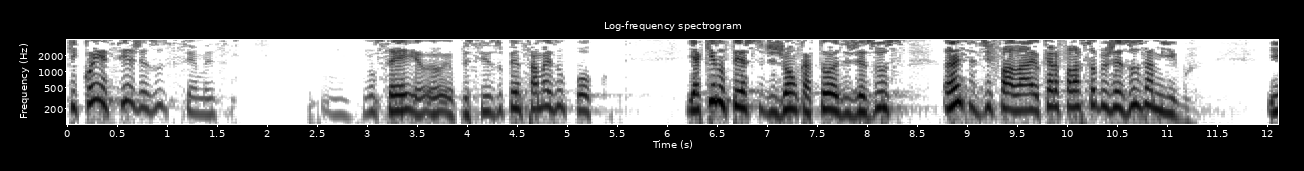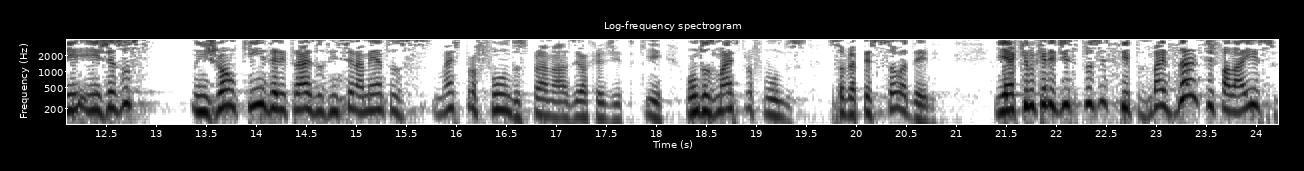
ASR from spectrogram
que conhecia Jesus, sim, mas não sei, eu, eu preciso pensar mais um pouco. E aqui no texto de João 14, Jesus, antes de falar, eu quero falar sobre o Jesus amigo. E, e Jesus em João 15 ele traz os ensinamentos mais profundos para nós, eu acredito, que um dos mais profundos sobre a pessoa dele. E é aquilo que ele disse para os discípulos. Mas antes de falar isso,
